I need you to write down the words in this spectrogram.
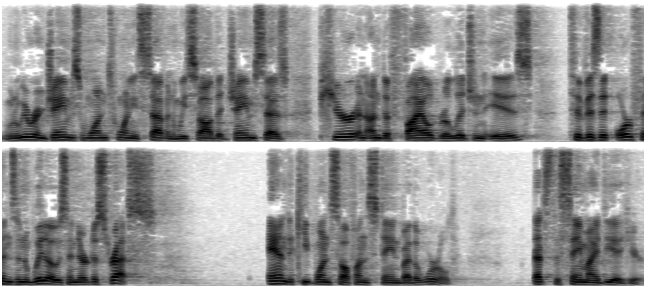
When we were in James 1:27, we saw that James says, "Pure and undefiled religion is to visit orphans and widows in their distress and to keep oneself unstained by the world." That's the same idea here.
